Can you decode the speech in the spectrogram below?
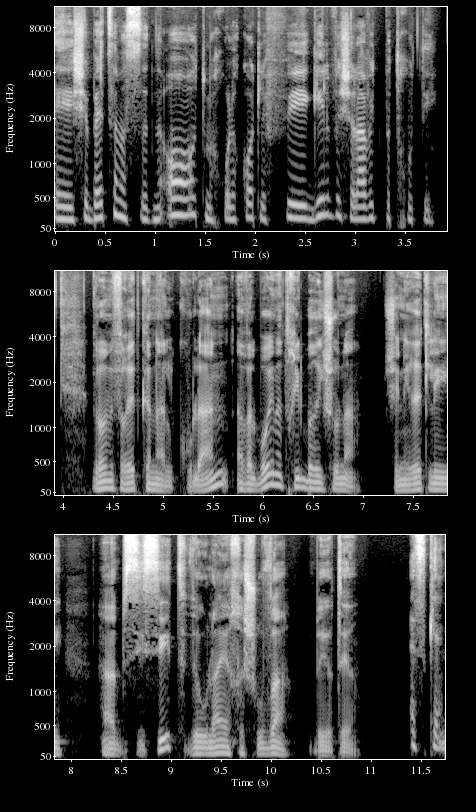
אה, שבעצם הסדנאות מחולקות לפי גיל ושלב התפתחותי. ולא נפרט כאן על כולן, אבל בואי נתחיל בראשונה, שנראית לי הבסיסית ואולי החשובה ביותר. אז כן,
